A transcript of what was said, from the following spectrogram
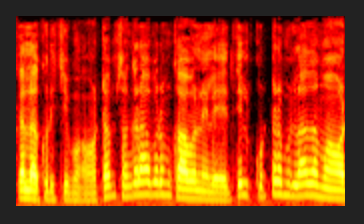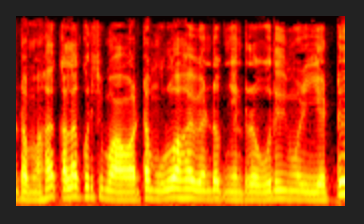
கள்ளக்குறிச்சி மாவட்டம் சங்கராபுரம் காவல் நிலையத்தில் குற்றமில்லாத மாவட்டமாக கள்ளக்குறிச்சி மாவட்டம் உருவாக வேண்டும் என்ற உறுதிமொழி ஏற்று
